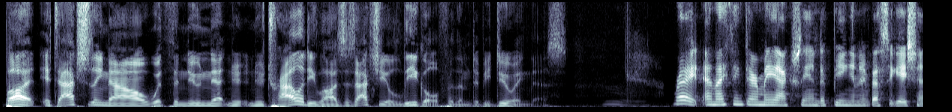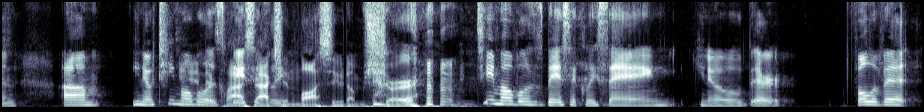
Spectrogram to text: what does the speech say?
but it's actually now with the new net neutrality laws, it's actually illegal for them to be doing this. Right, and I think there may actually end up being an investigation. Um, you know, T-Mobile is class basically action lawsuit. I'm sure. T-Mobile is basically saying, you know, they're full of it.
